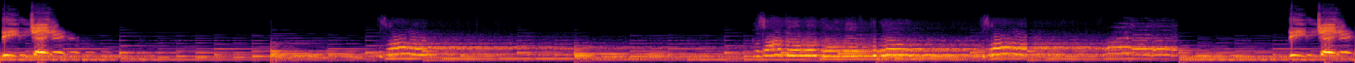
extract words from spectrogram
DJ. DJ.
